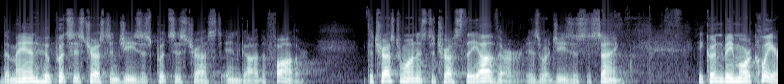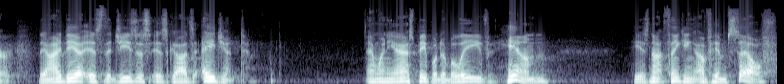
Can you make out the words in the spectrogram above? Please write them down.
The man who puts his trust in Jesus puts his trust in God the Father. To trust one is to trust the other, is what Jesus is saying. He couldn't be more clear. The idea is that Jesus is God's agent. And when he asks people to believe him, he is not thinking of himself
